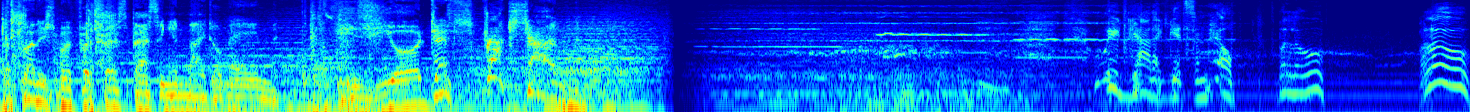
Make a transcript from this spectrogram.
The punishment for trespassing in my domain is your destruction! We gotta get some help. Baloo? Baloo?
